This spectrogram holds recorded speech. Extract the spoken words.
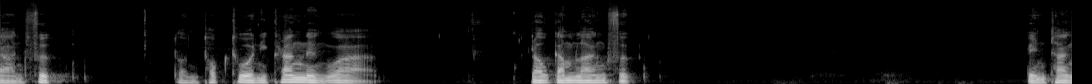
การฝึกตนทบทวนอีกครั้งหนึ่งว่า เรากำลังฝึก เป็นทาง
